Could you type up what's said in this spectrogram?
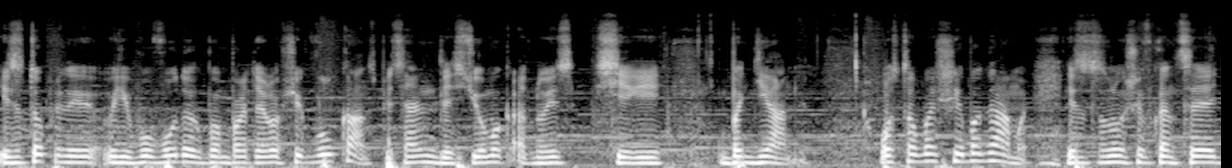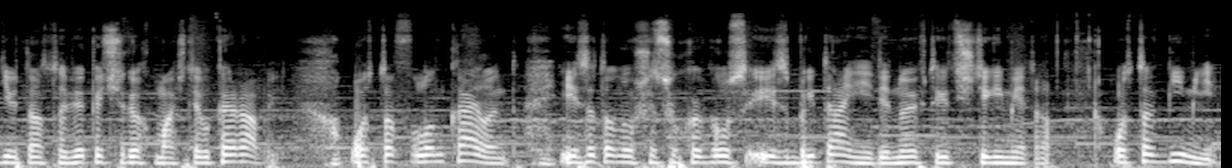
и затопленный в его водах бомбардировщик Вулкан, специально для съемок одной из серий Бандианы остров Большие Багамы и затонувший в конце 19 века четырехмачтовый корабль, остров Лонг-Айленд и затонувший сухогруз из Британии длиной в 34 метра, остров Бимини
